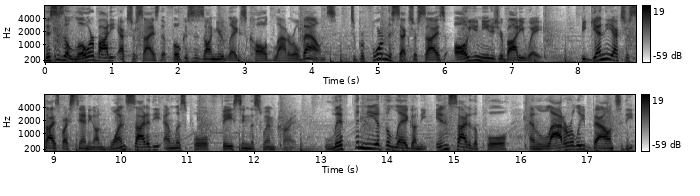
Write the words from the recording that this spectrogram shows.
This is a lower body exercise that focuses on your legs called lateral bounds. To perform this exercise, all you need is your body weight. Begin the exercise by standing on one side of the endless pool facing the swim current. Lift the knee of the leg on the inside of the pool and laterally bound to the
